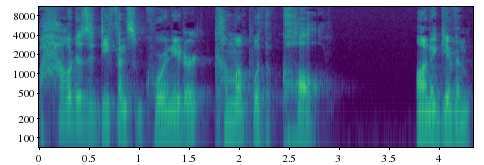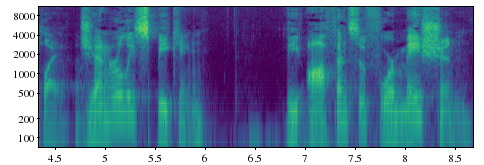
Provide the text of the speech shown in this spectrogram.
how does a defensive coordinator come up with a call on a given play? Generally speaking, the offensive formation,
